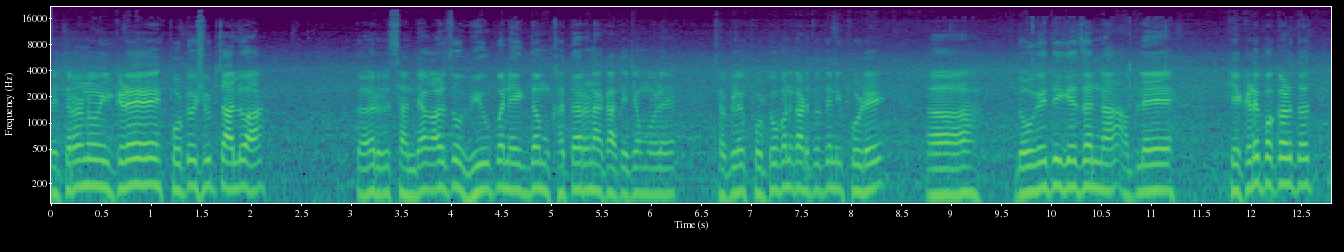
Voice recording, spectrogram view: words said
मित्रांनो इकडे फोटोशूट चालू हा. तर संध्याकाळचा व्ह्यू पण एकदम खतरनाक हा. त्याच्यामुळे सगळे फोटो पण काढतात आणि पुढे दोघे तिघे जण ना आपले खेकडे पकडतात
